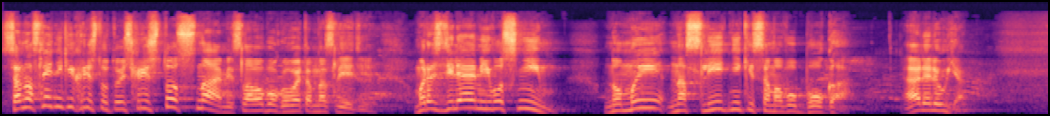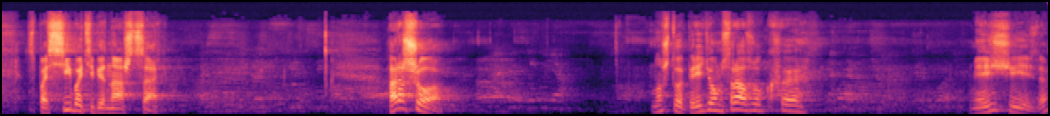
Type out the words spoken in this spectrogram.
Сонаследники Христу, то есть Христос с нами, слава Богу, в этом наследии. Мы разделяем его с Ним, но мы наследники самого Бога. Аллилуйя. Спасибо тебе, наш царь. Хорошо. Ну что, перейдем сразу к... Э, у меня еще есть, да?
